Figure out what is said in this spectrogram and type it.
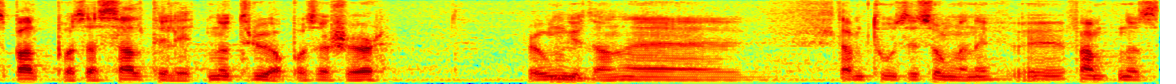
spilt på seg selvtilliten og trua på seg sjøl. For ungguttene eh, de to sesongene 15 og,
